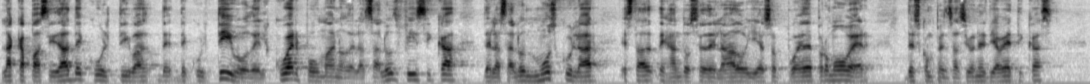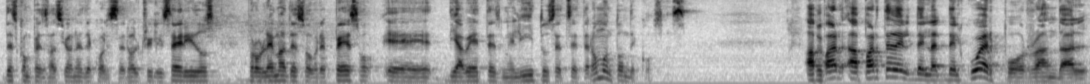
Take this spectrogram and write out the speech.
la capacidad de, de, cultivo del cuerpo humano, de la salud física, de la salud muscular, está dejándose de lado y eso puede promover descompensaciones diabéticas, descompensaciones de colesterol triglicéridos, problemas de sobrepeso, eh, diabetes mellitus, etcétera, un montón de cosas. aparte del, cuerpo, Randall,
